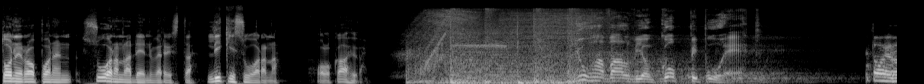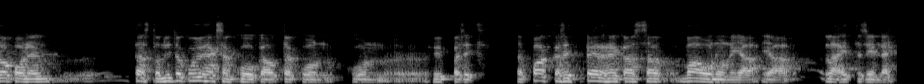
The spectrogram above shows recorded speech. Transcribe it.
Toni Roponen suorana Denveristä, likisuorana. Olkaa hyvä. Juha Valvion koppipuheet. Toni Roponen, tästä on nyt joku yhdeksän kuukautta, kun, kun hyppäsit tai pakkasit perheen kanssa vaunun ja, ja lähditte sinne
